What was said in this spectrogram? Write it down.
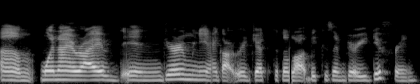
Um, when I arrived in Germany, I got rejected a lot because I'm very different,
